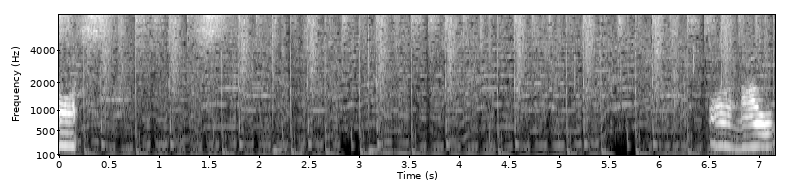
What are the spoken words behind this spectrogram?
Oh. No.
